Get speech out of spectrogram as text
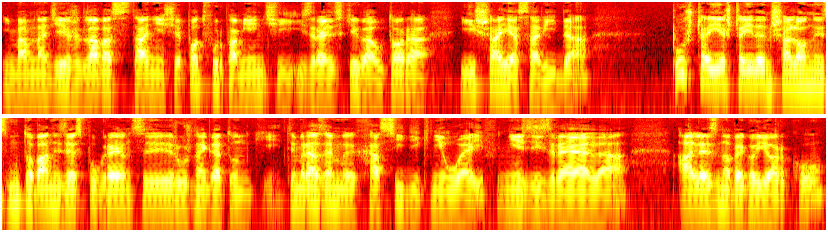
i mam nadzieję, że dla Was stanie się potwór pamięci izraelskiego autora Ishaja Sarida, puszczę jeszcze jeden szalony, zmutowany zespół grający różne gatunki. Tym razem Hasidic New Wave, nie z Izraela, ale z Nowego Jorku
